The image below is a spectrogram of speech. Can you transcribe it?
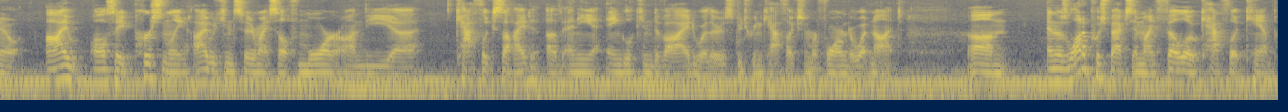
know, I I'll say personally, I would consider myself more on the uh, Catholic side of any Anglican divide, whether it's between Catholics and Reformed or whatnot. Um, and there's a lot of pushbacks in my fellow Catholic camp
